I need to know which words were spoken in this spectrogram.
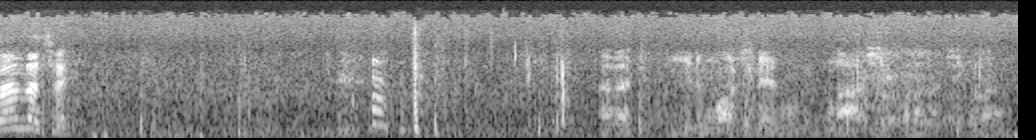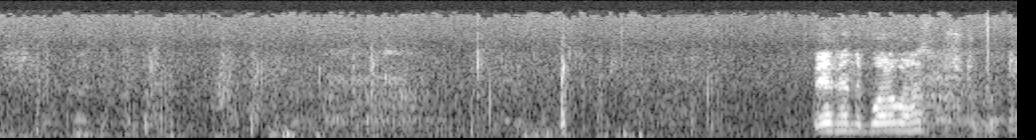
Ben de çek. 'Beyefendi bu araba nasıl düştü buradan?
